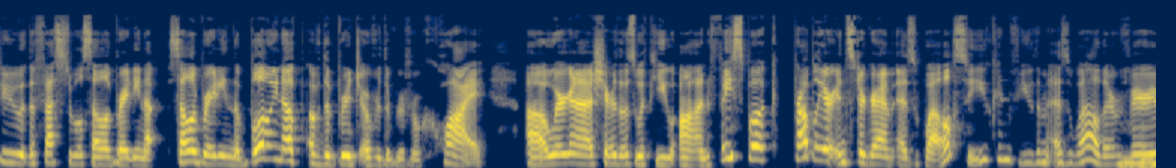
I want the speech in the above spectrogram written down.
to the festival celebrating celebrating the blowing up of the bridge over the River Kwai. Uh, we're gonna share those with you on Facebook, probably our Instagram as well, so you can view them as well. They're very,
